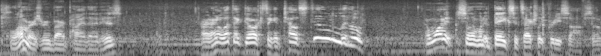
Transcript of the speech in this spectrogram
Plumber's rhubarb pie, that is. All right, I'm gonna let that go because I can tell it's still a little I want it so that when it bakes, it's actually pretty soft. So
